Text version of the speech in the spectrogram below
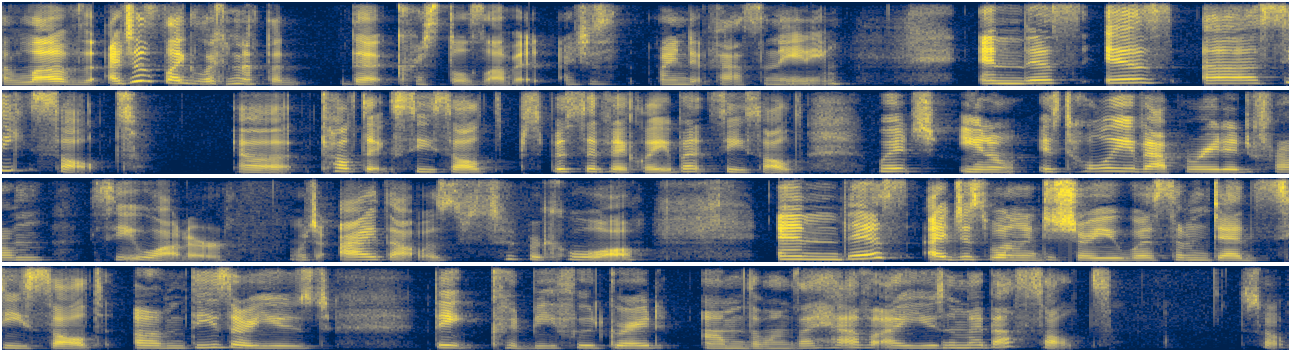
I love I just like looking at the, the crystals of it. I just find it fascinating. And this is a sea salt, uh, Celtic sea salt specifically, but sea salt, which, you know, is totally evaporated from seawater, which I thought was super cool. And this I just wanted to show you was some dead sea salt. Um, these are used, they could be food grade. Um, the ones I have, I use in my bath salts. So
